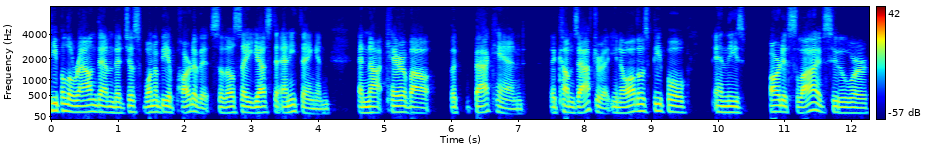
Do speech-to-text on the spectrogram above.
people around them that just want to be a part of it. So they'll say yes to anything and and not care about the backhand that comes after it. You know all those people and these artists lives who were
